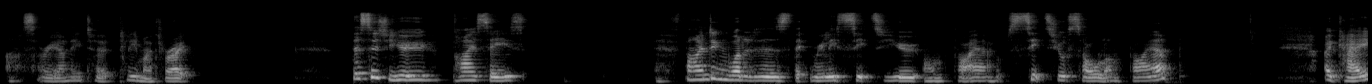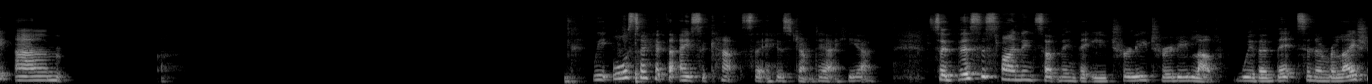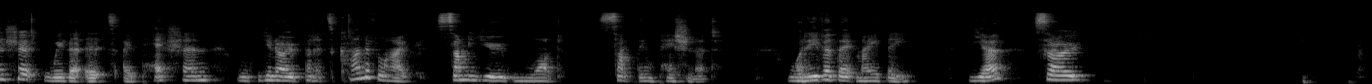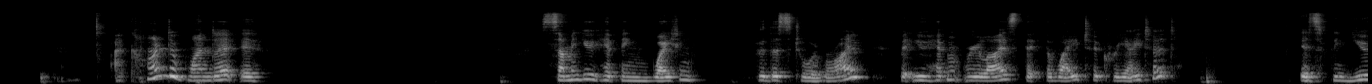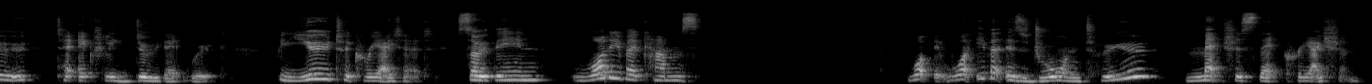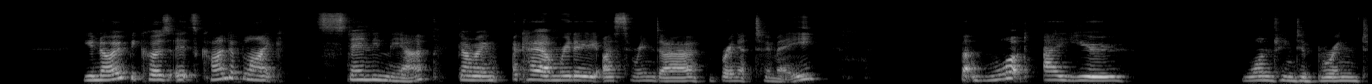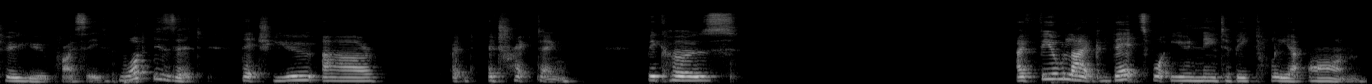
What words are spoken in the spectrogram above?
oh, sorry, I need to clear my throat. This is you, Pisces, finding what it is that really sets you on fire, sets your soul on fire. Okay, um, we also have the Ace of Cups that has jumped out here. So this is finding something that you truly, truly love, whether that's in a relationship, whether it's a passion, you know, but it's kind of like some of you want something passionate, whatever that may be. Yeah. So I kind of wonder if some of you have been waiting for this to arrive, but you haven't realized that the way to create it is for you to actually do that work, for you to create it. So then whatever comes, what whatever is drawn to you matches that creation. You know, because it's kind of like standing there going, okay, I'm ready, I surrender, bring it to me. But what are you wanting to bring to you, Pisces? What is it that you are attracting? Because I feel like that's what you need to be clear on.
